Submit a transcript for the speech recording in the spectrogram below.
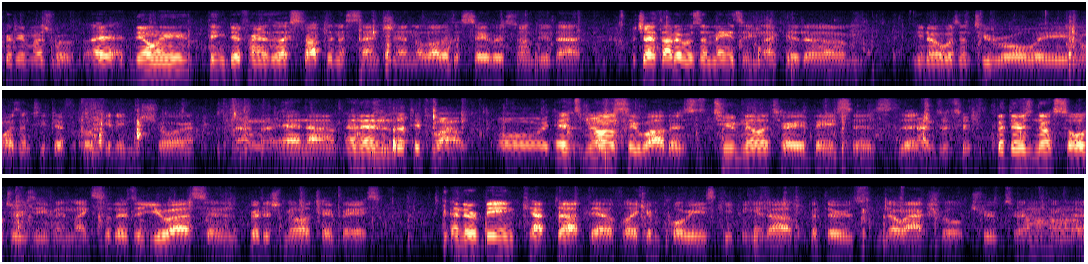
pretty much. I, the only thing different is I stopped in Ascension. A lot of the sailors don't do that, which I thought it was amazing. Like it, um, you know, it wasn't too rolly and wasn't too difficult getting to shore. Oh, nice. And um, and Isn't then it wild? Or it it's mostly wild. there's two military bases that And that's it. But there's no soldiers even. Like so, there's a U.S. and British military base, and they're being kept up. They have like employees keeping it up, but there's no actual troops or anything Ah, there.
